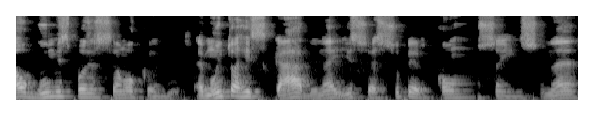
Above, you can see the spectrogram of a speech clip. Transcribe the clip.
alguma exposição ao câmbio. É muito arriscado, né? Isso é super consenso, né?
